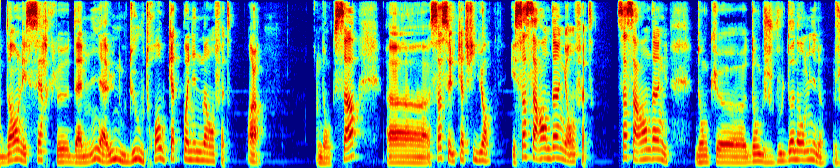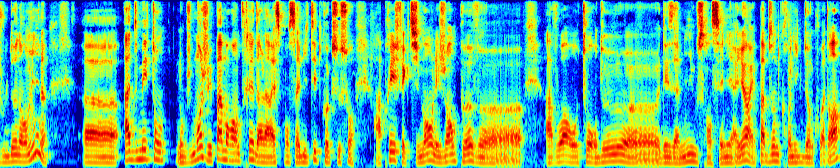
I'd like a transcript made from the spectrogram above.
dans les cercles d'amis à une ou deux ou trois ou quatre poignées de main en fait. Voilà. Donc ça, ça c'est le cas de figure. Et ça, ça rend dingue en fait. Ça, ça rend dingue. Donc, euh, donc je vous le donne en mille. Je vous le donne en mille. Euh, admettons, donc moi je vais pas me rentrer dans la responsabilité de quoi que ce soit. Après, effectivement, les gens peuvent euh, avoir autour d'eux des amis ou se renseigner ailleurs. Il n'y a pas besoin de chronique d'un quadrat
